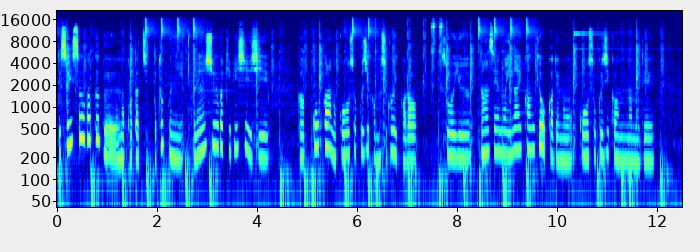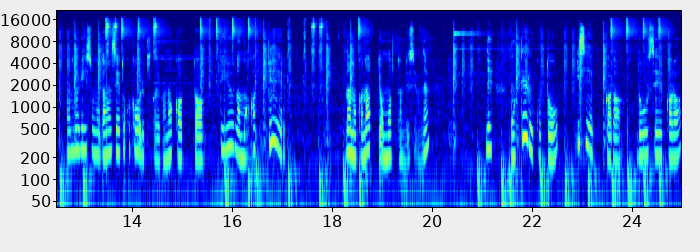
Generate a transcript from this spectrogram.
で吹奏楽部の子たちって特に練習が厳しいし学校からの拘束時間もすごいからそういう男性のいない環境下での拘束時間なのであんまりその男性と関わる機会がなかったっていうのもあってなのかなって思ったんですよね。でモテること異性から同性から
